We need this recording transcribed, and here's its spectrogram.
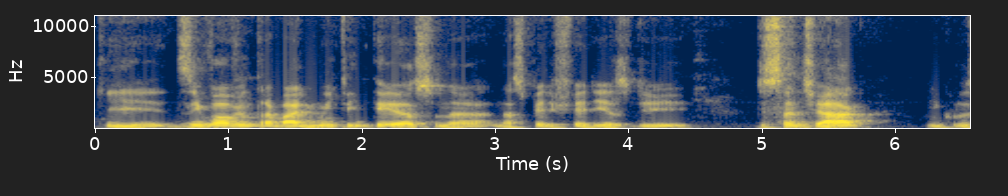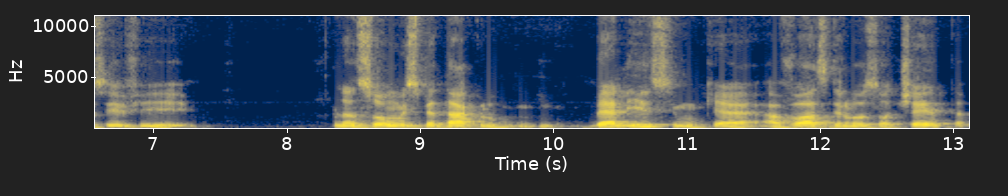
que desenvolve um trabalho muito intenso na, nas periferias de, de Santiago, inclusive lançou um espetáculo belíssimo, que é A Voz de los 80,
